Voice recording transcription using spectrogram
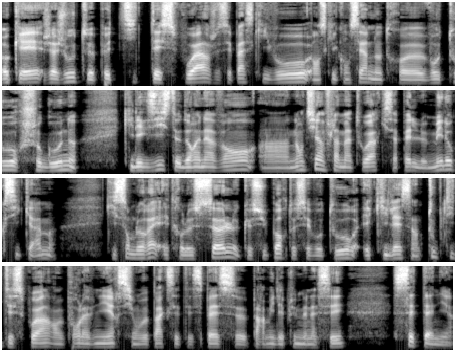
Ok, j'ajoute petit espoir, je ne sais pas ce qu'il vaut en ce qui concerne notre vautour Shogun, qu'il existe dorénavant un anti-inflammatoire qui s'appelle le Meloxicam, qui semblerait être le seul que supportent ces vautours et qui laisse un tout petit espoir pour l'avenir si on veut pas que cette espèce parmi les plus menacées s'éteigne.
